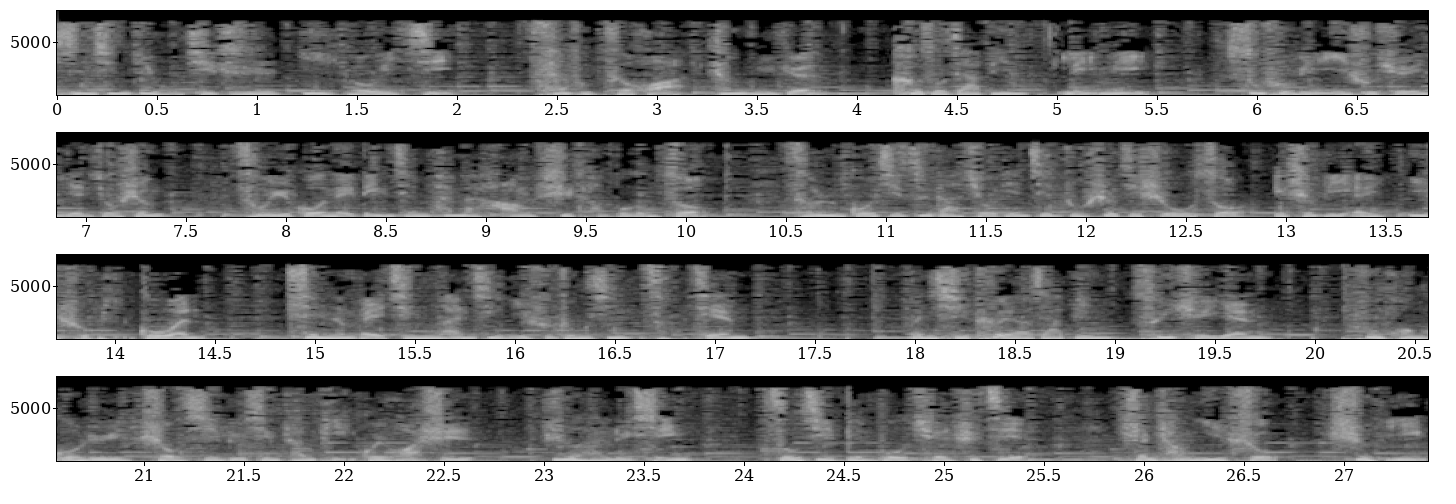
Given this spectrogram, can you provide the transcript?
一星星》第五季之一游一季，采访策划张云远，客座嘉宾李密，苏富比艺术学院研究生，曾于国内顶尖拍卖行市场部工作，曾任国际最大酒店建筑设计事务所 HBA 艺术品顾问，现任北京蓝镜艺术中心总监。本期特邀嘉宾崔学言，凤凰国旅首席旅行产品规划师，热爱旅行，足迹遍布全世界，擅长艺术、摄影。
